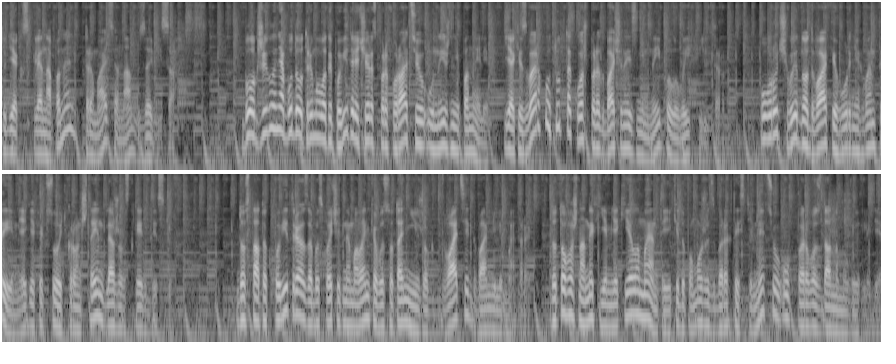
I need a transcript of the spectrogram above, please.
тоді як скляна панель тримається на завісах. Блок живлення буде отримувати повітря через перфорацію у нижній панелі. Як і зверху, тут також передбачений знімний пиловий фільтр. Поруч видно два фігурні гвинти, які фіксують кронштейн для жорстких дисків. Достаток повітря забезпечить немаленька висота ніжок 22 мм. До того ж на них є м'які елементи, які допоможуть зберегти стільницю у первозданному вигляді.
